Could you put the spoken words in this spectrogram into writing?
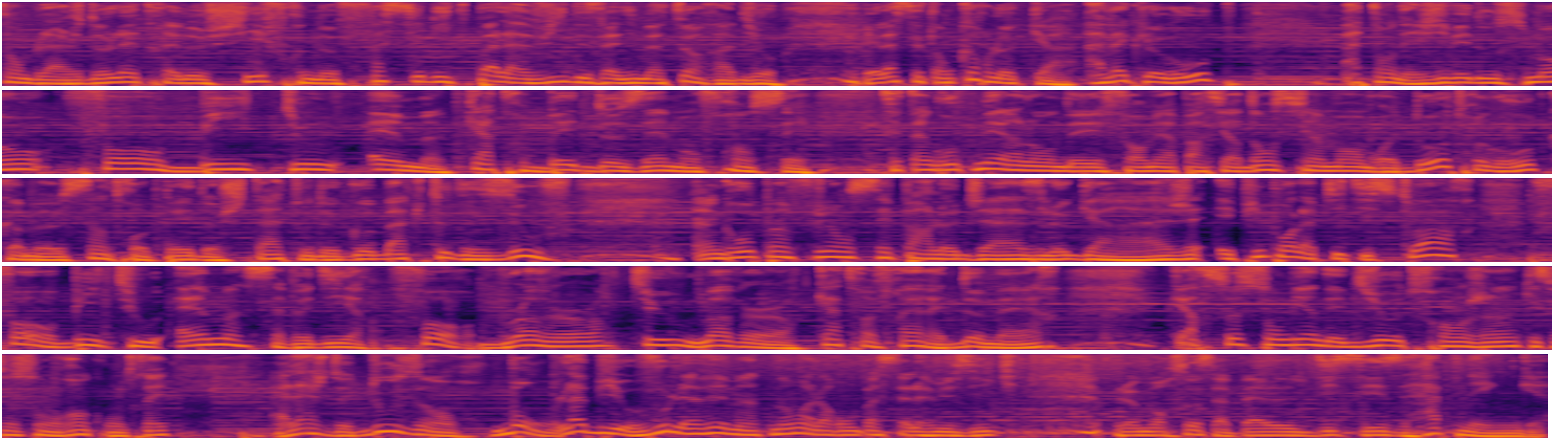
De lettres et de chiffres ne facilite pas la vie des animateurs radio. Et là, c'est encore le cas avec le groupe Attendez, j'y vais doucement. 4B2M, 4B2M en français. C'est un groupe néerlandais formé à partir d'anciens membres d'autres groupes comme Saint-Tropez, de Stadt ou de Go Back to the Zoo. Un groupe influencé par le jazz, le garage. Et puis pour la petite histoire, 4B2M, ça veut dire 4 Brother, 2 Mother, 4 frères et 2 mères. Car ce sont bien des duos de frangins qui se sont rencontrés à l'âge de 12 ans. Bon, la bio, vous l'avez maintenant, alors on passe à la musique. Le morceau s'appelle This Is Happening.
